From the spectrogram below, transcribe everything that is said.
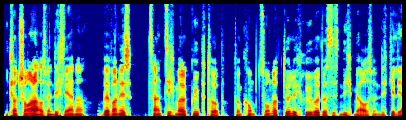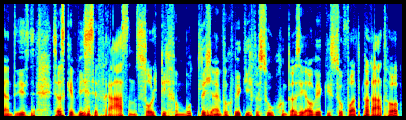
ich kann schon auswendig lernen. Weil wenn ich es 20 Mal geübt habe, dann kommt so natürlich rüber, dass es nicht mehr auswendig gelernt ist. Das heißt, gewisse Phrasen sollte ich vermutlich einfach wirklich versuchen, dass ich auch wirklich sofort parat habe,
